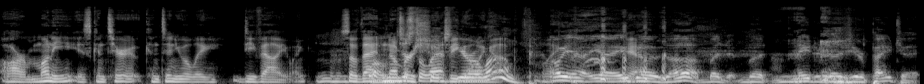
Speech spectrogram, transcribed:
our money is continu- continually devaluing, mm-hmm. so that Well, number should be year going alone. up. Like, Oh yeah, yeah, it Yeah. goes up, but but neither does your paycheck.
